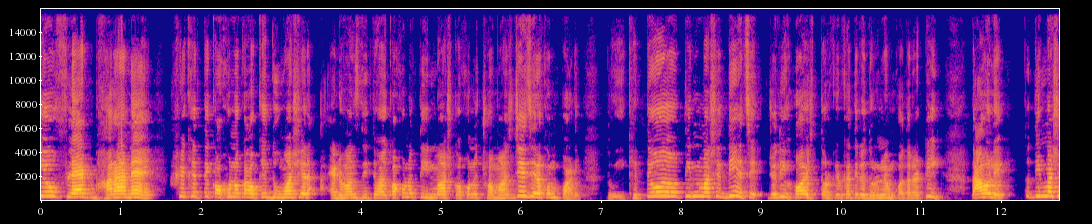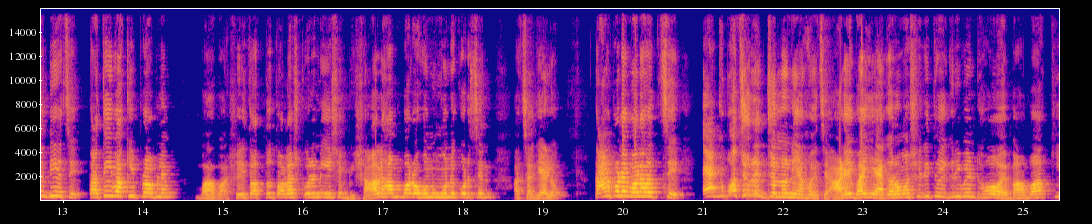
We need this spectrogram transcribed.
কেউ ফ্ল্যাট ভাড়া নেয়, সেক্ষেত্রে কখনো কাউকে দু মাসের অ্যাডভান্স দিতে হয়, কখনো তিন মাস, কখনো ছ মাস, যে যেরকম পারে। তো এই ক্ষেত্রেও তিন মাসের দিয়েছে, যদি হয় তর্কের খাতিরে ধরে নিলাম কথাটা ঠিক, তাহলে তো তিন মাসে দিয়েছে, তাতেই বা কী প্রবলেম বাবা, সেই তত্ত্ব তলাশ করে নিয়ে এসে বিশাল হাম্বারও হনু মনে করেছেন। আচ্ছা গেল। তারপরে বলা হচ্ছে, এক বছরের জন্য নেওয়া হয়েছে। আরে ভাই, এগারো মাসেরই তো এগ্রিমেন্ট হয়। বাবা, কি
